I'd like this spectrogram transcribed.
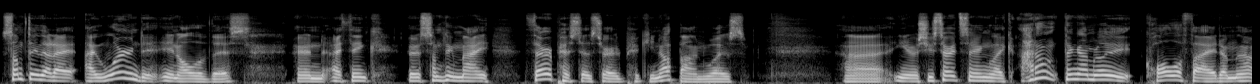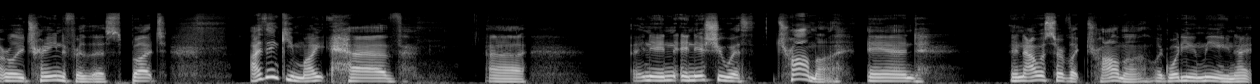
something that I, I learned in all of this, and I think it was something my therapist had started picking up on was. Uh, you know, she started saying like, I don't think I'm really qualified. I'm not really trained for this, but I think you might have uh, an, an issue with trauma and and I was sort of like trauma. Like, what do you mean? I,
